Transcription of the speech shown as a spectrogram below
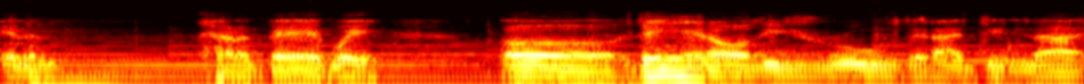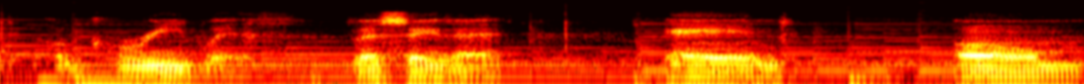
in a kind of bad way. Uh, they had all these rules that I did not agree with. Let's say that, and um,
